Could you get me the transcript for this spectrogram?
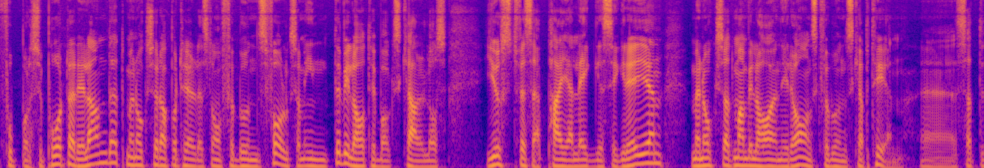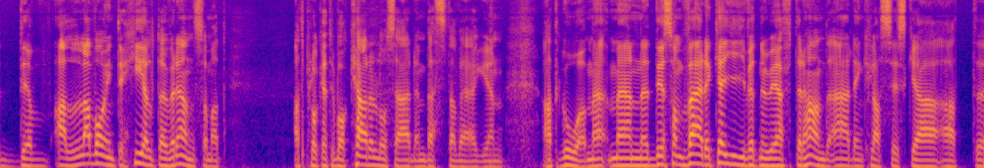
fotbollssupportrar i landet, men också rapporterades det om förbundsfolk som inte ville ha tillbaka Carlos, just för så här paja legacy-grejen, men också att man ville ha en iransk förbundskapten. Eh, så att det, alla var inte helt överens om att att plocka tillbaka Carlos är den bästa vägen att gå. Men, men det som verkar givet nu i efterhand är den klassiska att eh,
